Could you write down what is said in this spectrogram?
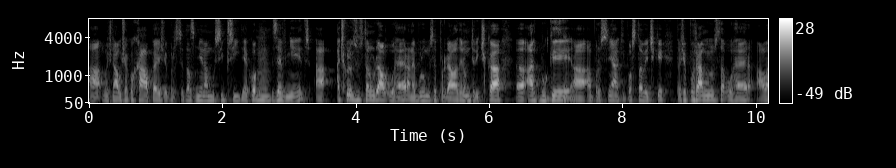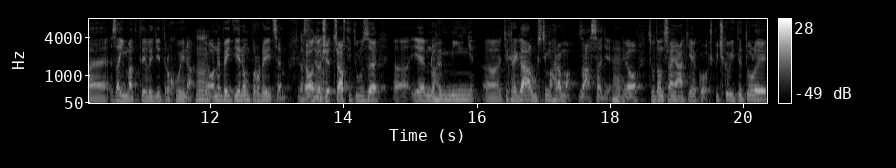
a možná už jako chápe, že prostě ta změna musí přijít jako mm. zevnitř a ačkoliv zůstanu dál u her a nebudu muset prodávat jenom trička, uh, artbooky a, a prostě nějaký postavičky, takže pořád můžu zůstat u her, ale zajímat ty lidi trochu jinak. Hmm. Jo? Nebejt jenom prodejcem. Jasně, jo? Takže třeba v té Tulze uh, je mnohem míň uh, těch regálů s těma hrama v zásadě. Hmm. Jo? Jsou tam třeba nějaké jako špičkové tituly,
